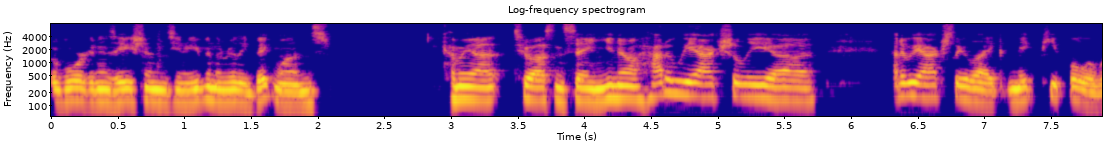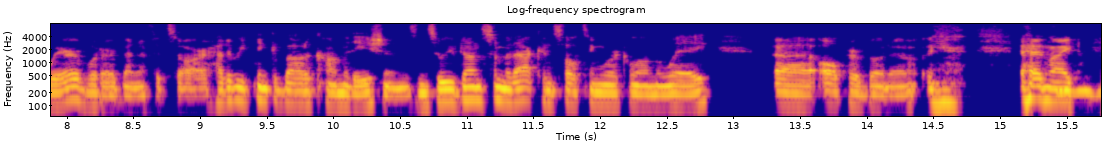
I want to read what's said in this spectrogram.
of organizations, you know, even the really big ones, coming out to us and saying, you know, how do we actually, uh, how do we actually like make people aware of what our benefits are? How do we think about accommodations? And so we've done some of that consulting work along the way, uh, all pro bono, and like, mm-hmm.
